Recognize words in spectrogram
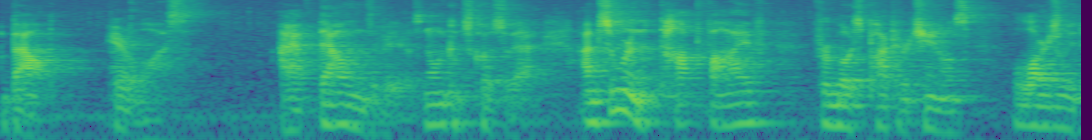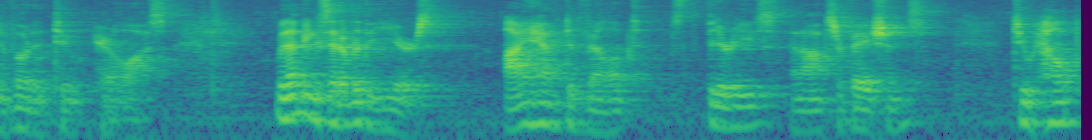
about hair loss. I have thousands of videos. No one comes close to that. I'm somewhere in the top five for most popular channels largely devoted to hair loss. With that being said, over the years, I have developed theories and observations to help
